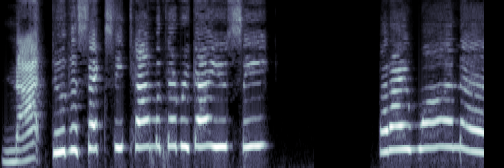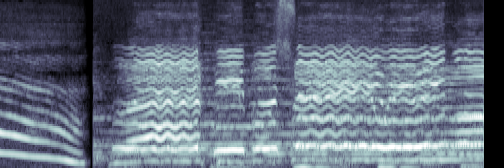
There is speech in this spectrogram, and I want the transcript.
not do the sexy time with every guy you see? But I wanna. Let people say we're in love.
